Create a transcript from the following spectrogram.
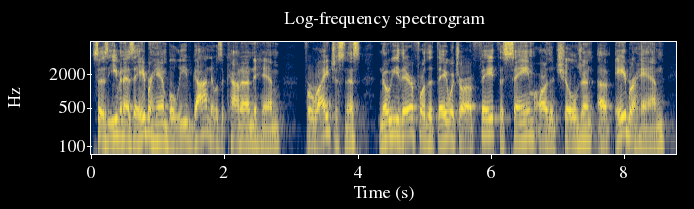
says, Even as Abraham believed God, and it was accounted unto him for righteousness. Know ye therefore that they which are of faith, the same are the children of Abraham.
